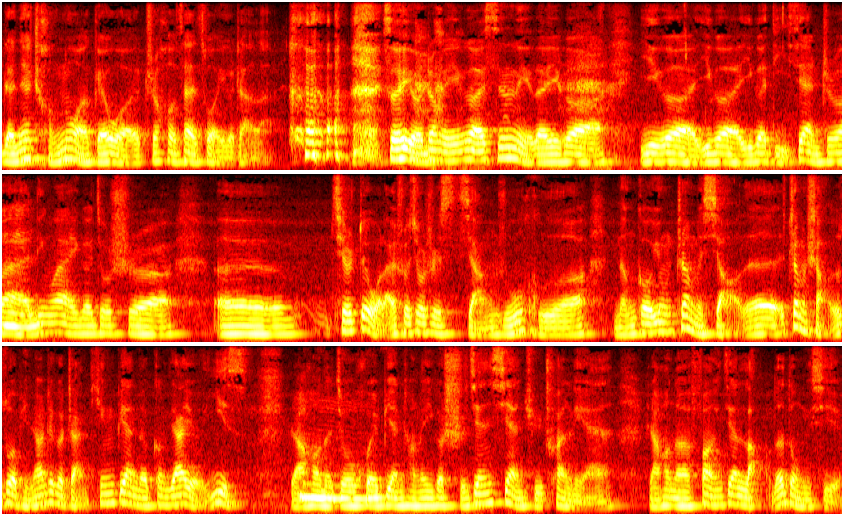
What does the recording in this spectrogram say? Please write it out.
人家承诺给我之后再做一个展览，所以有这么一个心理的一个 一个一个一个底线之外，另外一个就是呃。其实对我来说，就是想如何能够用这么小的、这么少的作品，让这个展厅变得更加有意思。然后呢，就会变成了一个时间线去串联。然后呢，放一件老的东西，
